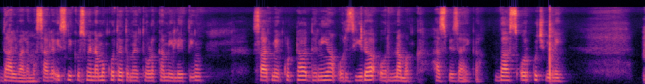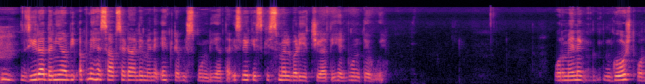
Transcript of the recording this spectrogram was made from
दाल वाला मसाला। इसलिए कि उसमें नमक होता है तो मैं थोड़ा कम ही लेती हूँ। साथ में कुट्टा धनिया और ज़ीरा और नमक, हंसब जायका। बस और कुछ भी नहीं। ज़ीरा, धनिया भी अपने हिसाब से डाले, मैंने एक टेबल स्पून लिया था। इसलिए कि इसकी स्मेल बड़ी अच्छी आती है भूनते हुए। और मैंने गोश्त और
